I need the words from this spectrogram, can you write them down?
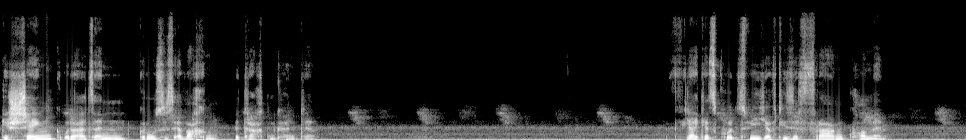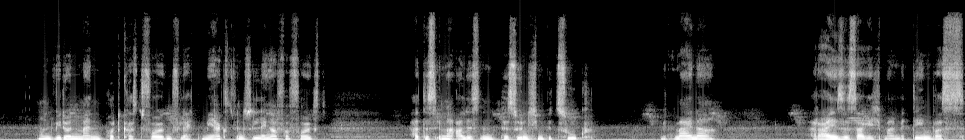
Geschenk oder als ein großes Erwachen betrachten könnte. Vielleicht jetzt kurz, wie ich auf diese Fragen komme. Und wie du in meinen Podcast-Folgen vielleicht merkst, wenn du sie länger verfolgst, hat es immer alles einen persönlichen Bezug mit meiner Reise, sage ich mal, mit dem, was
